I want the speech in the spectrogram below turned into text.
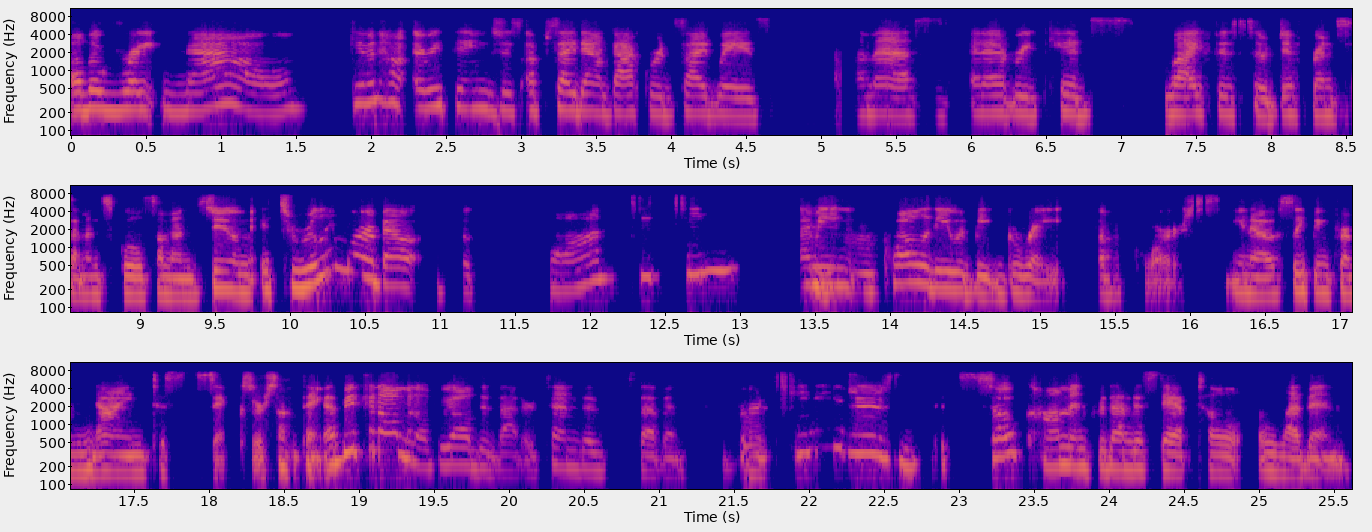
Although, right now, given how everything's just upside down, backward, sideways, a mess, and every kid's life is so different, some in school, some on Zoom, it's really more about the quantity. I mean, mm-hmm. quality would be great, of course, you know, sleeping from nine to six or something. That'd be phenomenal if we all did that, or 10 to seven. For teenagers, it's so common for them to stay up till 11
